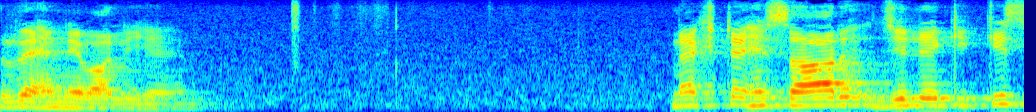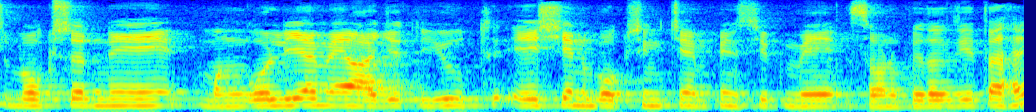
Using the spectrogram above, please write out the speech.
रहने वाली है। नेक्स्ट है हिसार ज़िले की किस बॉक्सर ने मंगोलिया में आयोजित यूथ एशियन बॉक्सिंग चैंपियनशिप में स्वर्ण पदक जीता है?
